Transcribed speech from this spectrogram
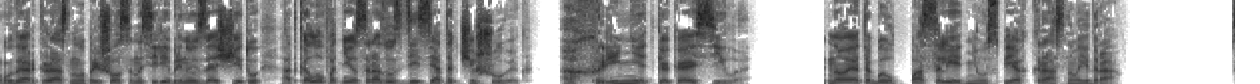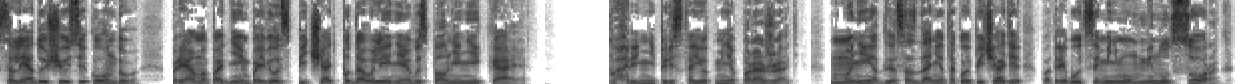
Удар красного пришелся на серебряную защиту, отколов от нее сразу с десяток чешуек. Охренеть, какая сила! Но это был последний успех красного ядра. В следующую секунду прямо под ним появилась печать подавления в исполнении Кая. Парень не перестает меня поражать. Мне для создания такой печати потребуется минимум минут сорок,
